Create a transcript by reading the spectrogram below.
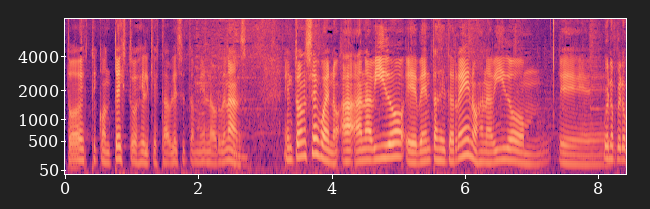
todo este contexto es el que establece también la ordenanza. Entonces, bueno, han habido eh, ventas de terrenos, han habido... Mm, eh, bueno, pero,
